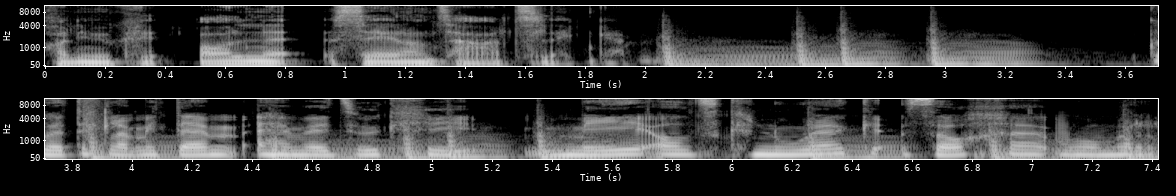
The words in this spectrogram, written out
Kann ich wirklich allen sehr ans Herz legen. Gut, ich glaube, mit dem haben wir jetzt wirklich mehr als genug Sachen, die man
